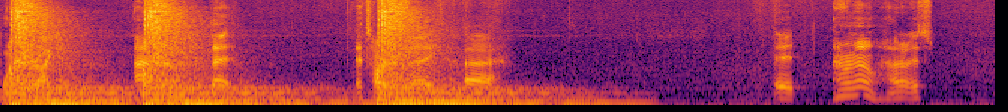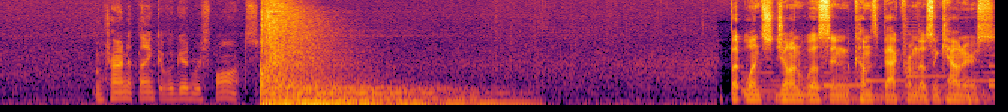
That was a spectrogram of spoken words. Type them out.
whenever I can, I don't know. That it's hard to say. Uh, it, I don't know. I don't, it's. I'm trying to think of a good response. But once John Wilson comes back from those encounters,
